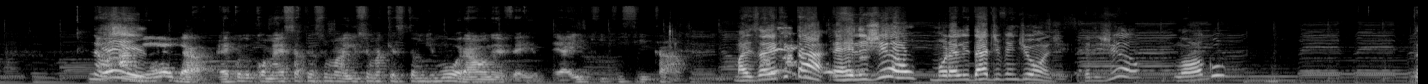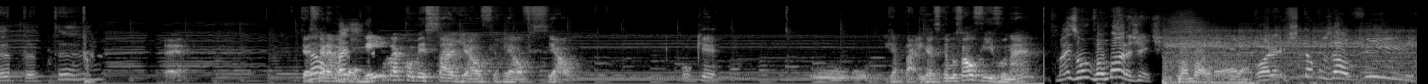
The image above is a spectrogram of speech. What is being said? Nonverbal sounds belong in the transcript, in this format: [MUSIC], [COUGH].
Não, E a merda é quando começa a transformar isso em uma questão de moral, né, velho? É aí que, que fica. Mas aí é que tá, é religião. Moralidade vem de onde? Religião. Logo. Tan, tan, tan. É. Quer Não, esperar mais mas- alguém ou vai começar já o real oficial? O quê? O, o- já, tá- já estamos ao vivo, né? Mas vamos, vambora, gente. Agora estamos ao vivo.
